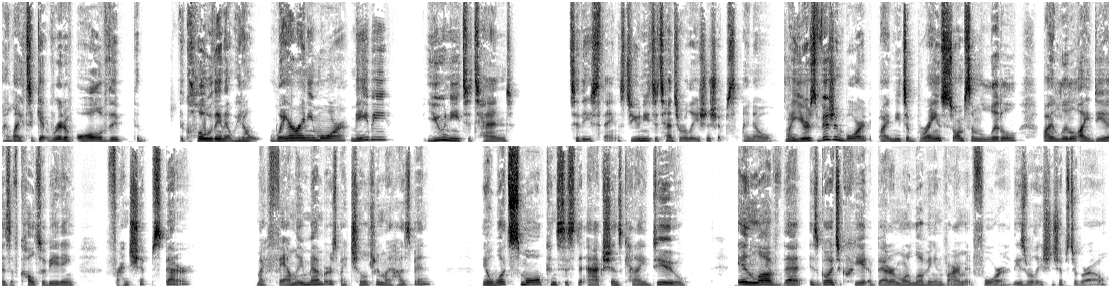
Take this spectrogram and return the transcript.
I like to get rid of all of the, the, the clothing that we don't wear anymore. Maybe you need to tend to these things? Do you need to tend to relationships? I know my year's vision board, I need to brainstorm some little by little ideas of cultivating friendships better, my family members, my children, my husband. You know, what small, consistent actions can I do in love that is going to create a better, more loving environment for these relationships to grow?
